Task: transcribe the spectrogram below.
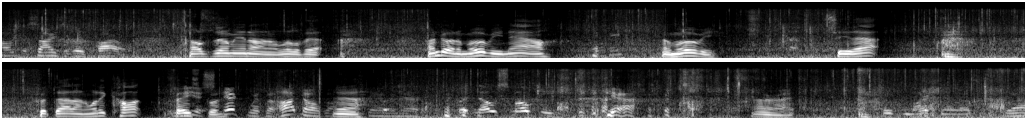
about the size of those piles. I'll zoom in on a little bit. I'm doing a movie now. A movie. See that? Put that on, what do you call it? You a Facebook. stick with the hot dog on Yeah. But no smoky. Yeah, All right, Keep marshmallows. yeah,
